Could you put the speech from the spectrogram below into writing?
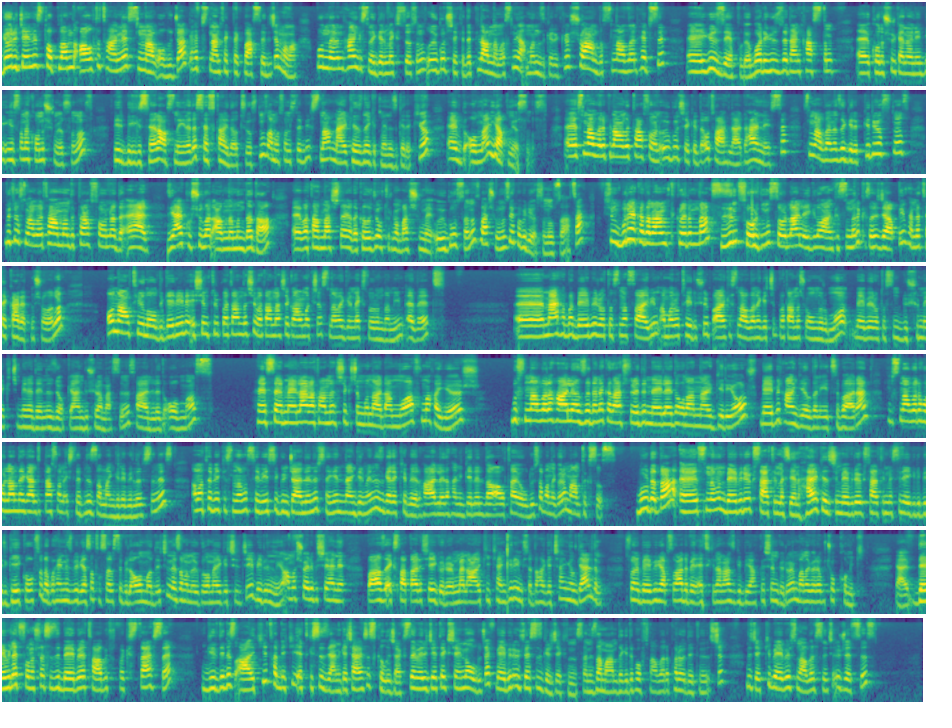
Göreceğiniz toplamda 6 tane sınav olacak. Hepsinden tek tek bahsedeceğim ama bunların hangisine girmek istiyorsanız uygun şekilde planlamasını yapmanız gerekiyor. Şu anda sınavların hepsi e, yüzde yapılıyor. Bu arada yüzdeden kastım e, konuşurken örneğin bir insana konuşmuyorsunuz. Bir bilgisayara aslında yine de ses kaydı atıyorsunuz ama sonuçta bir sınav merkezine gitmeniz gerekiyor. Evde online yapmıyorsunuz. E, sınavları planladıktan sonra uygun şekilde o tarihlerde her neyse sınavlarınıza girip giriyorsunuz. Bütün sınavları tamamladıktan sonra da eğer diğer koşullar anlamında da e, vatandaşlığa ya da kalıcı oturma başvurmaya uygunsanız başvurunuzu yapabiliyorsunuz zaten. Şimdi buraya kadar anlattıklarımdan sizin sorduğunuz sorularla ilgili olan kısımları kısaca cevaplayayım hem de tekrar etmiş olalım. 16 yıl oldu geriyle eşim Türk vatandaşı vatandaşlık almak için sınava girmek zorunda mıyım? Evet. Ee, merhaba B1 rotasına sahibim ama rotayı düşürüp A2 sınavlarına geçip vatandaş olunur mu? B1 rotasını düşürmek için bir nedeniniz yok. Yani düşüremezsiniz. Haliyle de olmaz. HSM'ler vatandaşlık için bunlardan muaf mı? Hayır. Bu sınavlara hali hazırda ne kadar süredir NL'de olanlar giriyor? B1 hangi yıldan itibaren? Bu sınavlara Hollanda'ya geldikten sonra istediğiniz zaman girebilirsiniz. Ama tabii ki sınavın seviyesi güncellenirse yeniden girmeniz gerekebilir. Haliyle hani geleli daha 6 ay olduysa bana göre mantıksız. Burada da e, sınavın B1'e yükseltilmesi yani herkes için B1'e yükseltilmesiyle ilgili bir geyik olsa da bu henüz bir yasa tasarısı bile olmadığı için ne zaman uygulamaya geçileceği bilinmiyor. Ama şöyle bir şey hani bazı ekspatlarda şey görüyorum ben A2 iken gireyim işte daha geçen yıl geldim. Sonra B1 yapsalar da beni etkilemez gibi bir yaklaşım görüyorum. Bana göre bu çok komik. Yani devlet sonuçta sizi B1'e tabi tutmak isterse girdiğiniz A2 tabii ki etkisiz yani geçersiz kalacak. Size vereceği tek şey ne olacak? B1'e ücretsiz gireceksiniz. Hani zamanında gidip o sınavlara para ödediğiniz için. Diyecek ki B1 sınavları sizin için ücretsiz.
